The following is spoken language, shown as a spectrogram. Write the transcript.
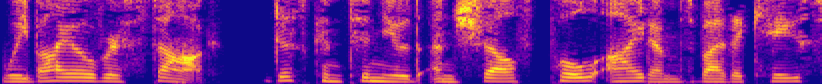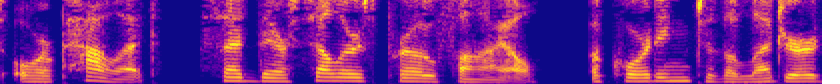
We buy overstock, discontinued and shelf pull items by the case or pallet, said their seller's profile according to the Ledger.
